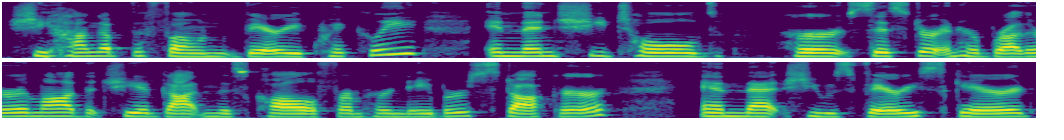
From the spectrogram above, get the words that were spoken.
She hung up the phone very quickly. And then she told her sister and her brother in law that she had gotten this call from her neighbor's stalker and that she was very scared.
